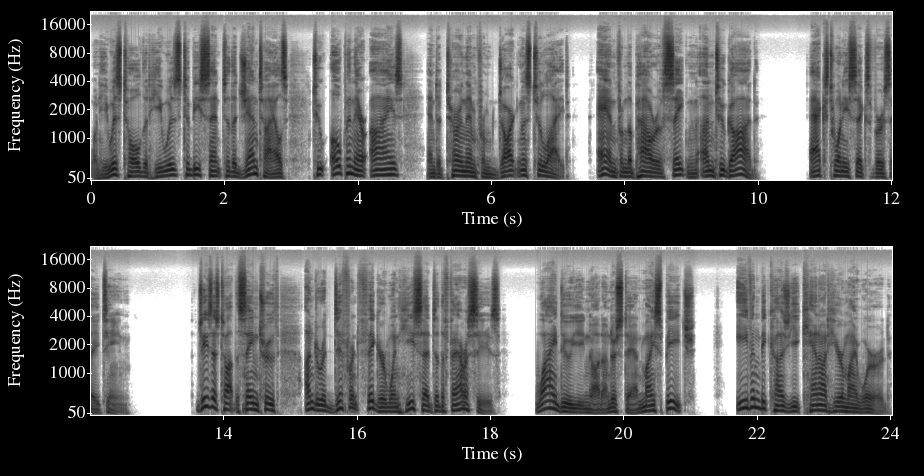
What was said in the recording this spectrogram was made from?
when he was told that he was to be sent to the Gentiles to open their eyes and to turn them from darkness to light, and from the power of Satan unto God. Acts 26, verse 18. Jesus taught the same truth under a different figure when he said to the Pharisees, Why do ye not understand my speech? Even because ye cannot hear my word.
